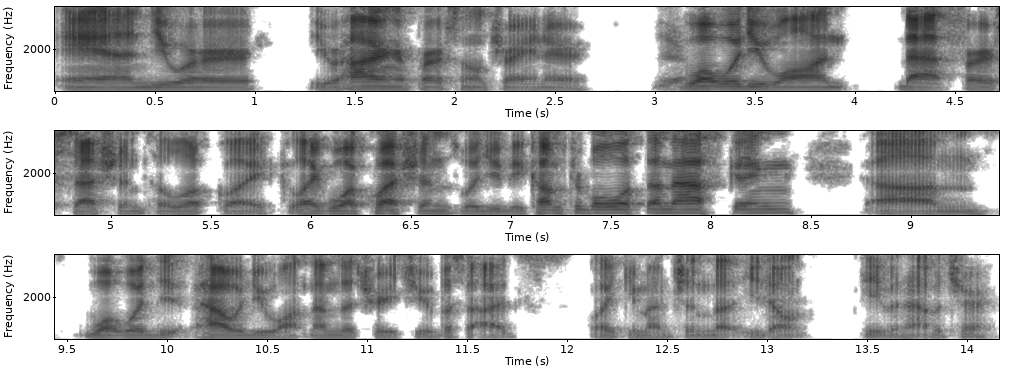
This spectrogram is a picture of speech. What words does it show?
and you were you were hiring a personal trainer, yeah what would you want that first session to look like? Like what questions would you be comfortable with them asking? Um, what would you how would you want them to treat you besides like you mentioned that you don't even have a chair?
